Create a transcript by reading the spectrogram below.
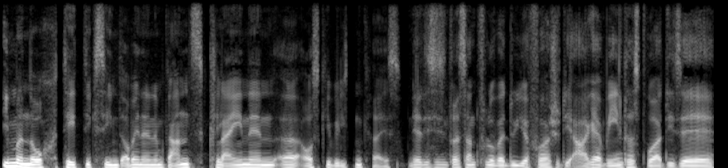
immer noch tätig sind, aber in einem ganz kleinen, äh, ausgewählten Kreis. Ja, das ist interessant, Flo, weil du ja vorher schon die AG erwähnt hast, war diese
